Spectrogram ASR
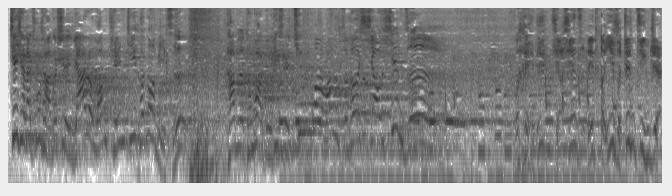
接下来出场的是牙肉王田鸡和糯米糍，他们的童话主题是青蛙王子和小仙子。喂，小仙子那套衣服真精致，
